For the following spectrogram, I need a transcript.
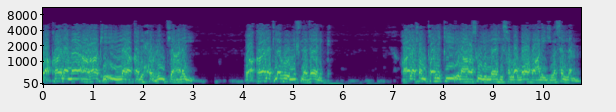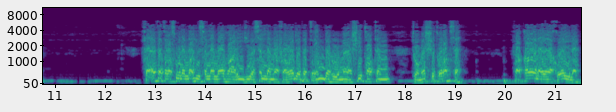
وقال ما أراك إلا قد حرمت علي. وقالت له مثل ذلك قال فانطلقي إلى رسول الله صلى الله عليه وسلم. فأتت رسول الله صلى الله عليه وسلم فوجدت عنده ماشطة تمشط رأسه. فقال يا خويلة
